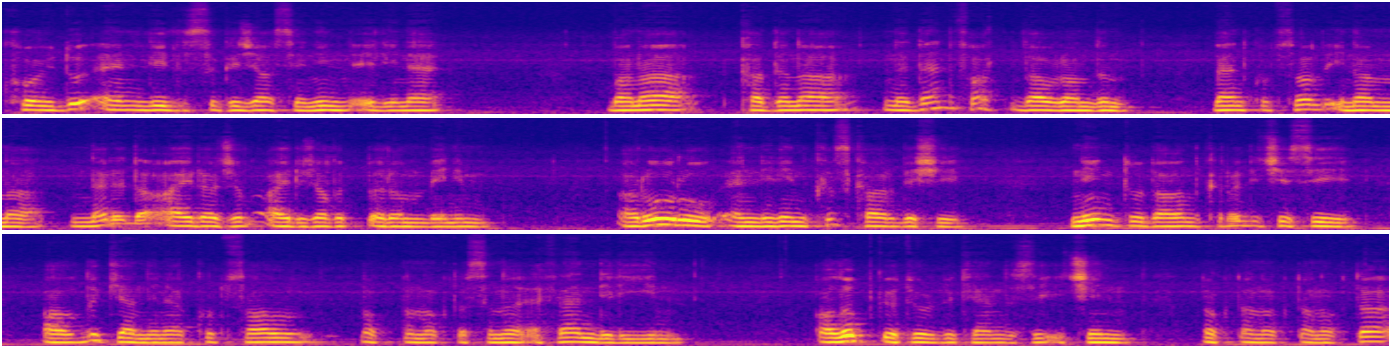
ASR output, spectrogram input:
koydu enlil sıkıca senin eline. Bana kadına neden farklı davrandın? Ben kutsal inanla nerede ayrıcıl, ayrıcalıklarım benim? Aruru Enlil'in kız kardeşi, Nintu dağın kraliçesi aldı kendine kutsal nokta noktasını efendiliğin alıp götürdü kendisi için nokta nokta nokta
